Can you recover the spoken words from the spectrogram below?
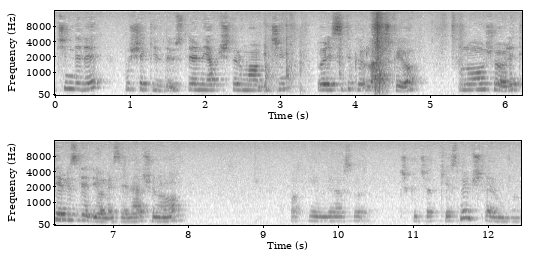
içinde de bu şekilde üstlerine yapıştırmam için böyle stickerlar çıkıyor. Bunu şöyle temizle diyor mesela şunu. Bakayım bir nasıl çıkacak. Kesmemişler mi bunu?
